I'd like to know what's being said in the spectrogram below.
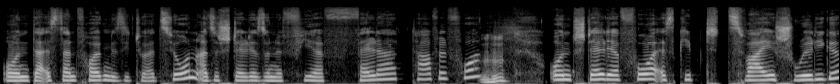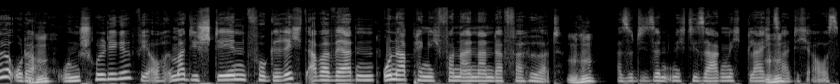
Und da ist dann folgende Situation, also stell dir so eine Vier-Felder-Tafel vor und stell dir vor, es gibt zwei Schuldige oder auch Unschuldige, wie auch immer, die stehen vor Gericht, aber werden unabhängig voneinander verhört. Also die sind nicht, die sagen nicht gleichzeitig mhm. aus.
